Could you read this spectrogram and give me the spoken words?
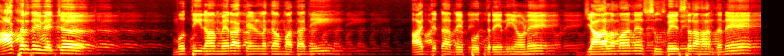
ਆਖਰ ਦੇ ਵਿੱਚ ਮੋਤੀ ਰਾਮ ਮੇਰਾ ਕਹਿਣ ਲੱਗਾ ਮਾਤਾ ਜੀ ਅੱਜ ਤੁਹਾਡੇ ਪੋਤਰੇ ਨਹੀਂ ਆਉਣੇ ਜ਼ਾਲਮਾਂ ਨੇ ਸੂਬੇ ਸਰਹੰਦ ਨੇ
